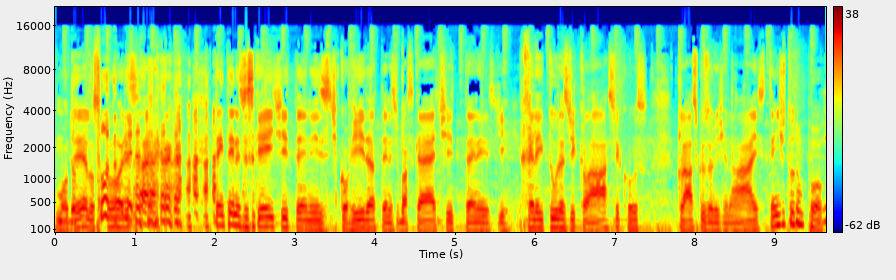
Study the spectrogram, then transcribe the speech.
Modelos, Tudo cores. É. Tem tênis de skate, tênis de corrida, tênis de basquete, tênis de releituras de clássicos, clássicos originais. Tem de tudo um pouco,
